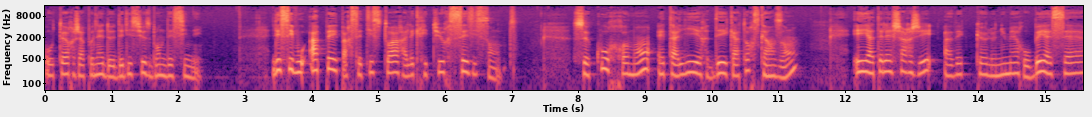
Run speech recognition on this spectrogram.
auteur japonais de délicieuses bandes dessinées. Laissez-vous happer par cette histoire à l'écriture saisissante. Ce court roman est à lire dès 14-15 ans et à télécharger avec le numéro BSR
